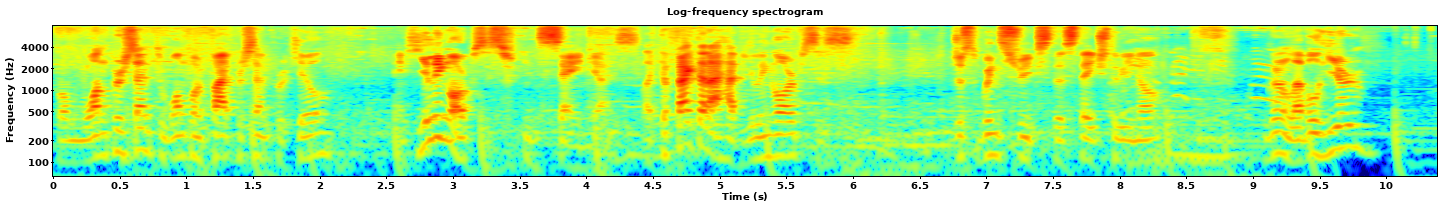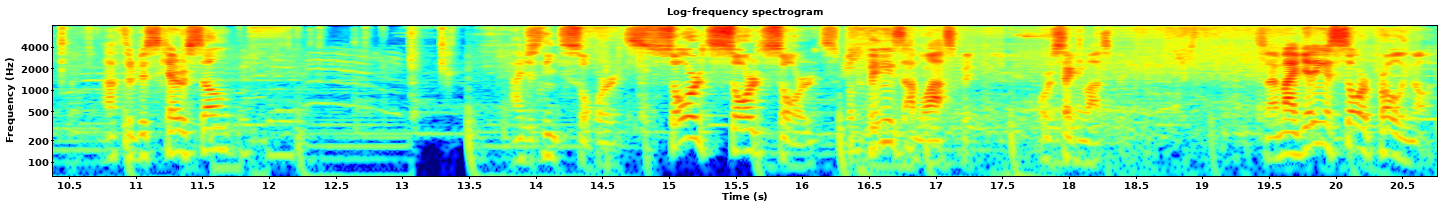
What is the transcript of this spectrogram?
From 1% to 1.5% per kill. And Healing Orbs is insane, guys. Like, the fact that I have Healing Orbs is just win streaks the stage 3, you know? I'm gonna level here after this carousel. I just need swords. Swords, swords, swords. But the thing is, I'm last pick. Or second last pick. So am I getting a sword? Probably not.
